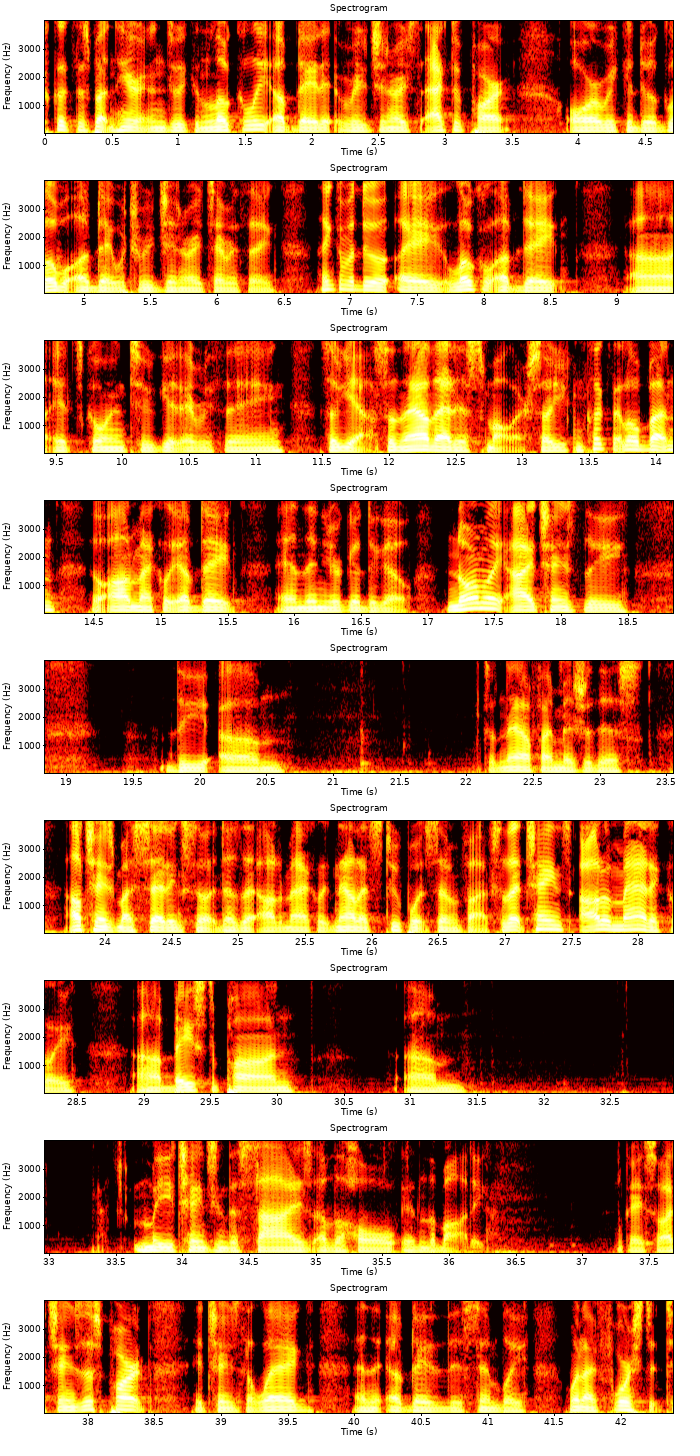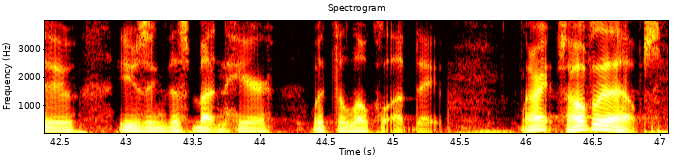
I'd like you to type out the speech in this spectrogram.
Let's click this button here, and we can locally update it. it regenerates the active part, or we can do a global update, which regenerates everything. I think if I do a local update, uh, it's going to get everything. So yeah, so now that is smaller. So you can click that little button, it'll automatically update, and then you're good to go. Normally, I change the the um, so now if I measure this, I'll change my settings so it does that automatically. Now that's 2.75. So that changed automatically uh, based upon um, me changing the size of the hole in the body. Okay, so I changed this part, it changed the leg, and it updated the assembly when I forced it to using this button here with the local update. All right, so hopefully that helps.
